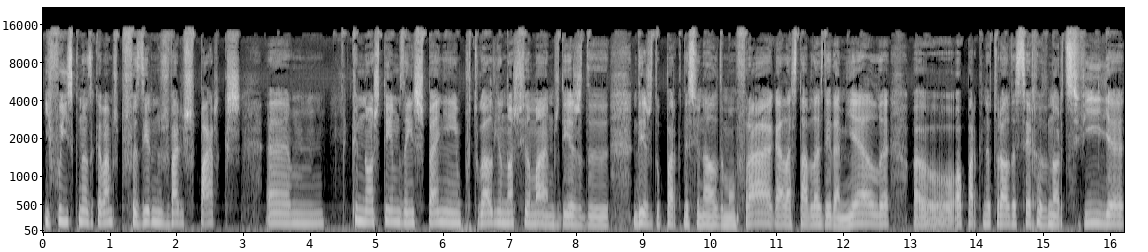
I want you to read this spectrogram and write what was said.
E foi isso que nós acabámos por fazer nos vários parques. Um, que nós temos em Espanha e em Portugal e onde nós filmamos, desde, desde o Parque Nacional de Monfraga, às Tablas de Damiel, ao, ao, Parque Natural da Serra do Norte de Sevilha,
